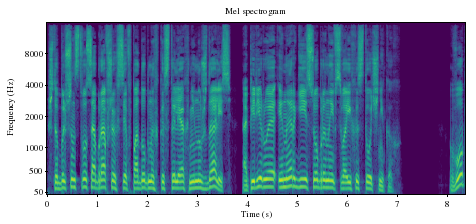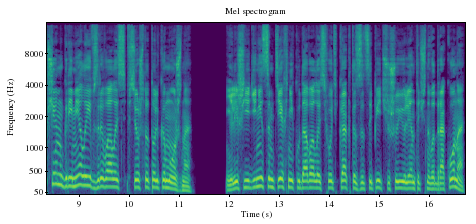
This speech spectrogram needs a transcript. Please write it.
что большинство собравшихся в подобных костылях не нуждались, оперируя энергией, собранной в своих источниках. В общем, гремело и взрывалось все, что только можно. и лишь единицам техник удавалось хоть как-то зацепить чешую ленточного дракона,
